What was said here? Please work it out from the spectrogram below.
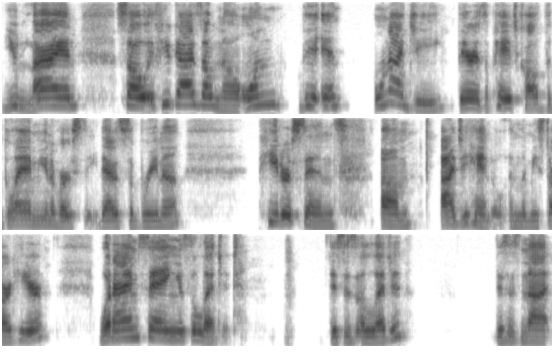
you lying. So if you guys don't know, on the on IG there is a page called the Glam University. That is Sabrina Peterson's um, IG handle. And let me start here. What I am saying is alleged. This is alleged. This is not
